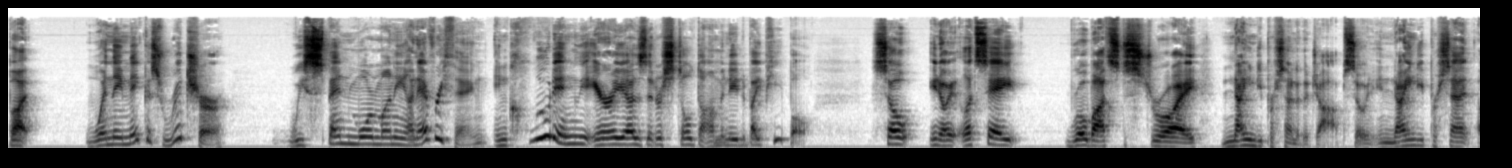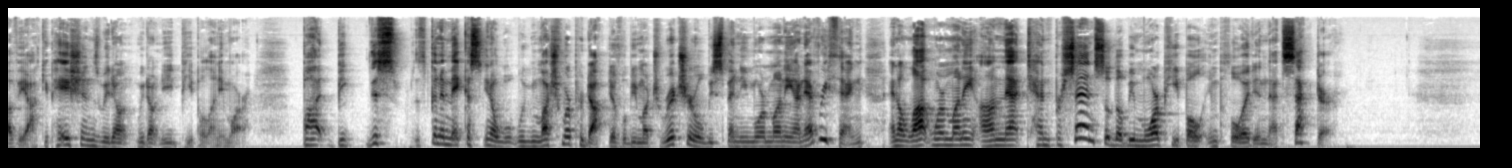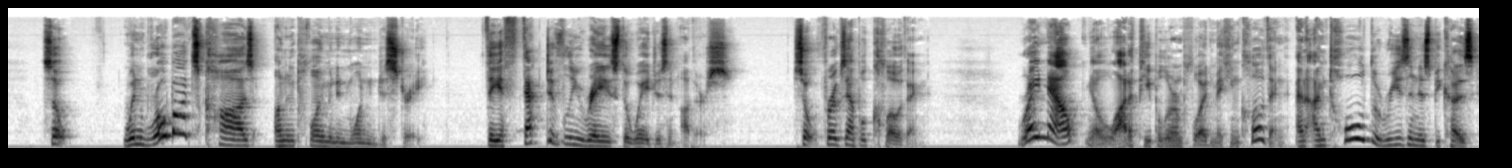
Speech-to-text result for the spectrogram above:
But when they make us richer, we spend more money on everything, including the areas that are still dominated by people. So, you know, let's say robots destroy 90% of the jobs. So in 90% of the occupations, we don't we don't need people anymore. But be, this is going to make us, you know, we'll be much more productive, we'll be much richer, we'll be spending more money on everything and a lot more money on that 10%, so there'll be more people employed in that sector. So, when robots cause unemployment in one industry, they effectively raise the wages in others. So, for example, clothing. Right now, you know, a lot of people are employed making clothing, and I'm told the reason is because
